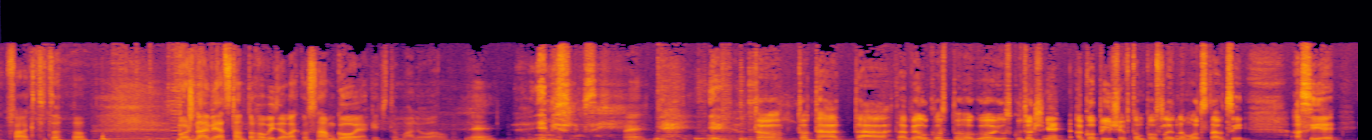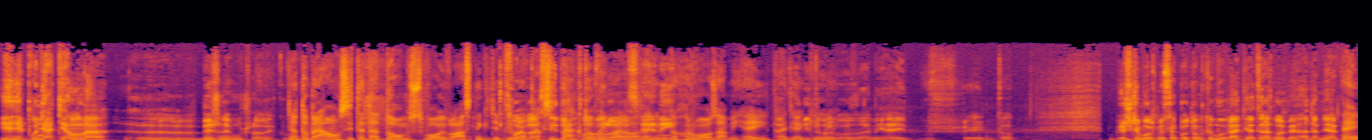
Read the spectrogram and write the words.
Fakt. To... Možno aj viac tam toho videl ako sám Goja, keď to maľoval. Nie? Nemyslím si. Nie? Nie, nie. To, to tá, tá, tá veľkosť toho Goju skutočne, ako píše v tom poslednom odstavci, asi je, je nepoňateľná e, bežnému človeku. No dobré, a on si teda dom svoj vlastný, kde byl, tak si takto vymaloval takýmito hrôzami, hej? Takýmito hrôzami, hej. Už je to ešte môžeme sa potom k tomu vrátiť a teraz môžeme hádať nejakú Hej?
